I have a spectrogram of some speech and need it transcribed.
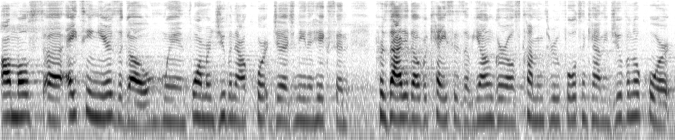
almost uh, 18 years ago when former juvenile court judge Nina Hickson presided over cases of young girls coming through Fulton County Juvenile Court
